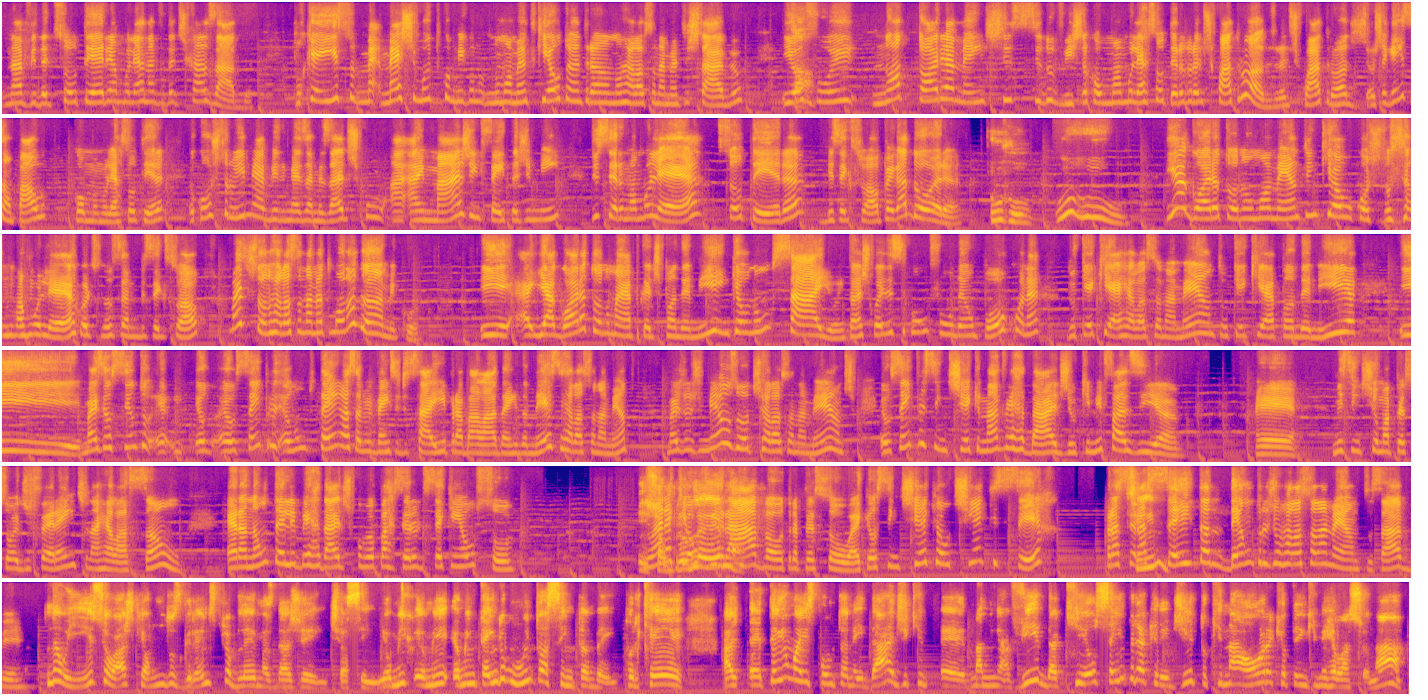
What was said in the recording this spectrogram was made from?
na vida de solteira e a mulher na vida de casada. Porque isso mexe muito comigo no momento que eu tô entrando num relacionamento estável e tá. eu fui notoriamente sido vista como uma mulher solteira durante quatro anos. Durante quatro anos, eu cheguei em São Paulo, como uma mulher solteira, eu construí minha vida e minhas amizades com a, a imagem feita de mim de ser uma mulher solteira, bissexual, pegadora. Uhul. Uhul. E agora eu tô num momento em que eu continuo sendo uma mulher, continuo sendo bissexual, mas estou num relacionamento monogâmico. E, e agora eu tô numa época de pandemia em que eu não saio. Então as coisas se confundem um pouco, né? Do que, que é relacionamento, o que, que é pandemia. E, mas eu sinto, eu, eu, eu sempre, eu não tenho essa vivência de sair para balada ainda nesse relacionamento, mas nos meus outros relacionamentos, eu sempre sentia que, na verdade, o que me fazia é, me sentir uma pessoa diferente na relação era não ter liberdade com meu parceiro de ser quem eu sou. Isso não era é um que problema. eu virava outra pessoa, é que eu sentia que eu tinha que ser para ser Sim. aceita dentro de um relacionamento, sabe? Não, e isso eu acho que é um dos grandes problemas da gente, assim. Eu me, eu me, eu me entendo muito assim também, porque a, é, tem uma espontaneidade que, é, na minha vida que eu sempre acredito que na hora que eu tenho que me relacionar,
